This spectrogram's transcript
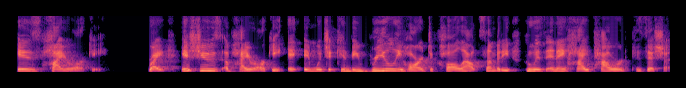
is hierarchy. Right? Issues of hierarchy in which it can be really hard to call out somebody who is in a high powered position.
